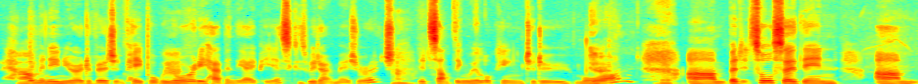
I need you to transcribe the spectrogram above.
how many neurodivergent people we mm. already have in the APS because we don't measure it. Mm. It's something we're looking to do more yeah. on. Yeah. Um, but it's also then um,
